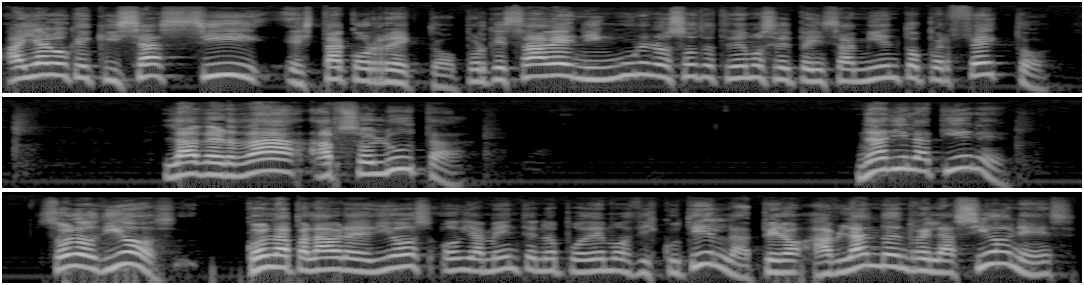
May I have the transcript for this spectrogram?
hay algo que quizás sí está correcto, porque sabe, ninguno de nosotros tenemos el pensamiento perfecto, la verdad absoluta. Nadie la tiene, solo Dios. Con la palabra de Dios obviamente no podemos discutirla, pero hablando en relaciones,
